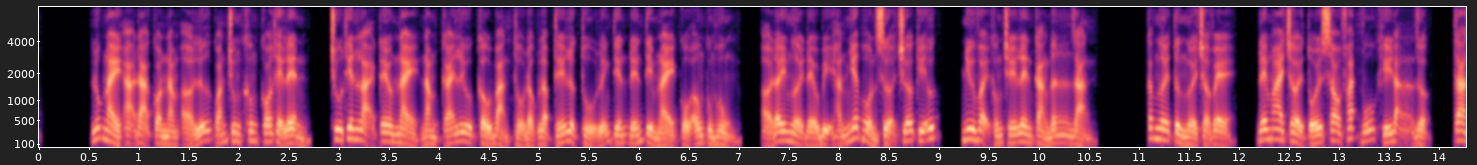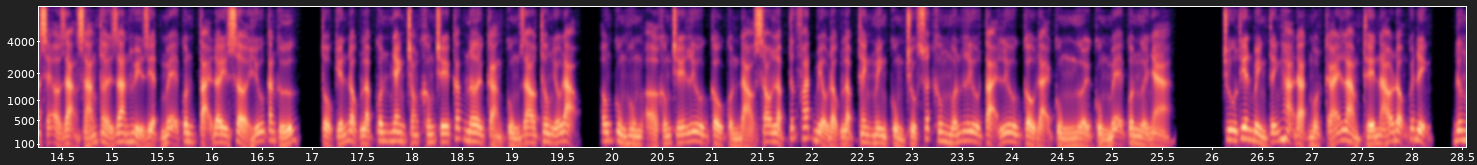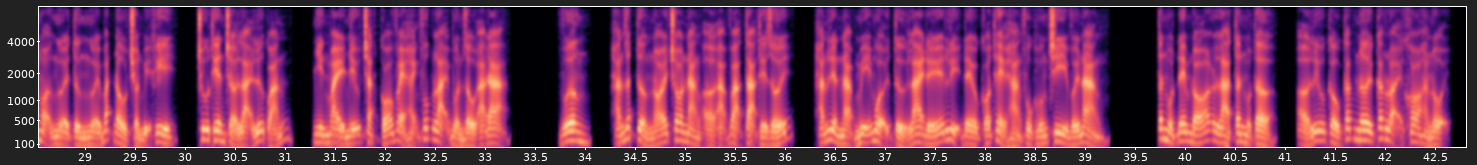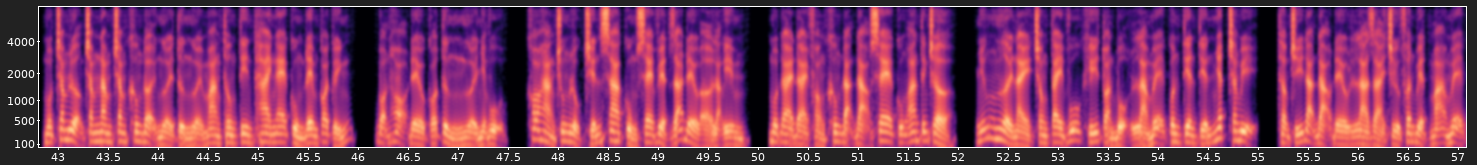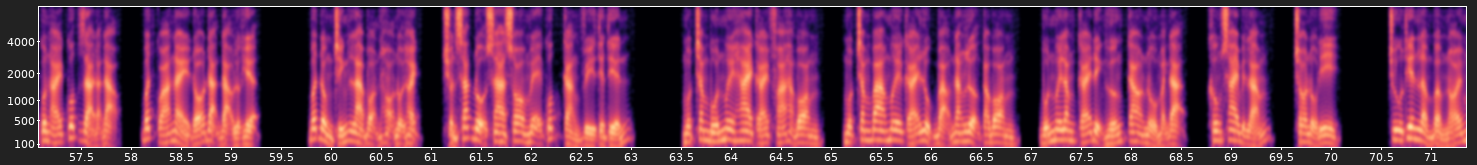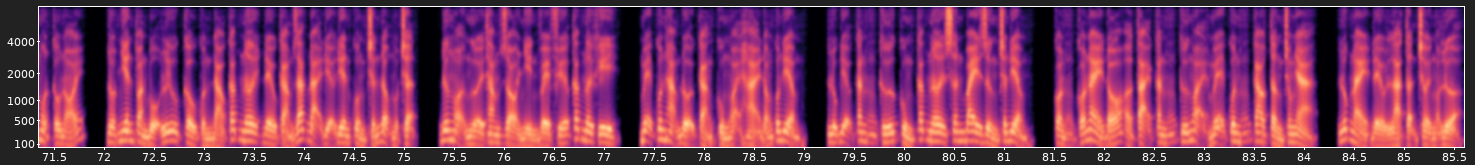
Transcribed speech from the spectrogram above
Lúc này ạ đạ còn nằm ở lữ quán trung không có thể lên chu thiên lại kêu này nằm cái lưu cầu bản thổ độc lập thế lực thủ lĩnh tiến đến tìm này của ông cùng hùng ở đây người đều bị hắn nhiếp hồn sửa chữa ký ức như vậy khống chế lên càng đơn giản. Các ngươi từng người trở về đêm mai trời tối sau phát vũ khí đạn, đạn dược ta sẽ ở dạng sáng thời gian hủy diệt mệ quân tại đây sở hữu căn cứ tổ kiến độc lập quân nhanh chóng khống chế các nơi cảng cùng giao thông yếu đạo ông cùng hùng ở khống chế lưu cầu quần đảo sau lập tức phát biểu độc lập thanh minh cùng trục xuất không muốn lưu tại lưu cầu đại cùng người cùng mẹ quân người nhà chu thiên bình tĩnh hạ đạt một cái làm thế náo động quyết định đương mọi người từng người bắt đầu chuẩn bị khi, chu thiên trở lại lữ quán, nhìn mày níu chặt có vẻ hạnh phúc lại buồn rầu a đạ. vương, hắn rất tưởng nói cho nàng ở ạ vạ tạ thế giới, hắn liền nạp mỹ mọi tử lai đế lỵ đều có thể hàng phục hướng chi với nàng tân một đêm đó là tân một tờ, ở lưu cầu các nơi các loại kho hà nội, một trăm lượng trăm năm trăm không đợi người từng người mang thông tin thai nghe cùng đêm coi kính, bọn họ đều có từng người nhiệm vụ, kho hàng trung lục chiến xa cùng xe việt giã đều ở lạc im, một đài đài phòng không đạn đạo xe cũng an tinh chờ, những người này trong tay vũ khí toàn bộ là mẹ quân tiên tiến nhất trang bị thậm chí đạn đạo đều là giải trừ phân biệt mã mẹ quân ái quốc giả đạn đạo, bất quá này đó đạn đạo lực hiện. Bất đồng chính là bọn họ nội hạch, chuẩn xác độ xa so mẹ quốc càng vì tiên tiến. 142 cái phá hạ bom 130 cái lục bạo năng lượng cao bom 45 cái định hướng cao nổ mạnh đạn, không sai biệt lắm, cho nổ đi chu thiên lẩm bẩm nói một câu nói, đột nhiên toàn bộ lưu cầu quần đảo các nơi đều cảm giác đại địa điên cuồng chấn động một trận, đưa mọi người thăm dò nhìn về phía các nơi khi, mẹ quân hạm đội cảng cùng ngoại hải đóng quân điểm, lục địa căn cứ cùng các nơi sân bay dừng chân điểm, còn có này đó ở tại căn cứ ngoại mẹ quân cao tầng trong nhà, lúc này đều là tận trời ngọn lửa.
